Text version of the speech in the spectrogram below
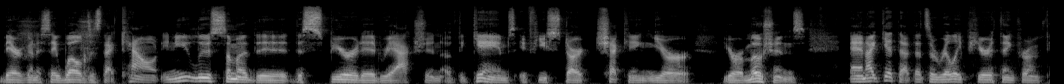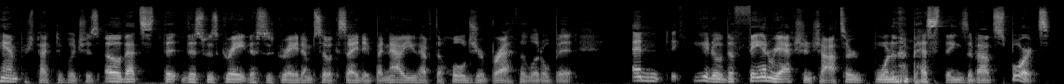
they're going to say, well, does that count? And you lose some of the the spirited reaction of the games if you start checking your your emotions. And I get that. That's a really pure thing from a fan perspective, which is, oh, that's th- this was great, this was great, I'm so excited. But now you have to hold your breath a little bit. And you know the fan reaction shots are one of the best things about sports.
